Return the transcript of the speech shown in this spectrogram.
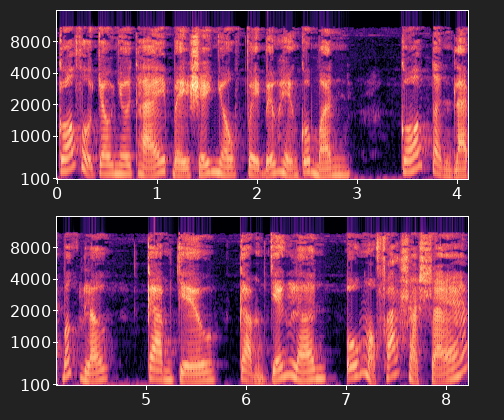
Cố Phụ Châu như thể bị sỉ nhục vì biểu hiện của mình, cố tình lại bất lực, cam chịu, cầm chén lên, uống một phát sạch sẽ.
